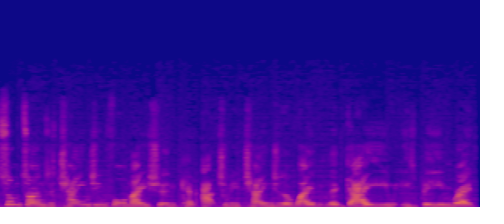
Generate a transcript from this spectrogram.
Sometimes a change in formation can actually change the way that the game is being read.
